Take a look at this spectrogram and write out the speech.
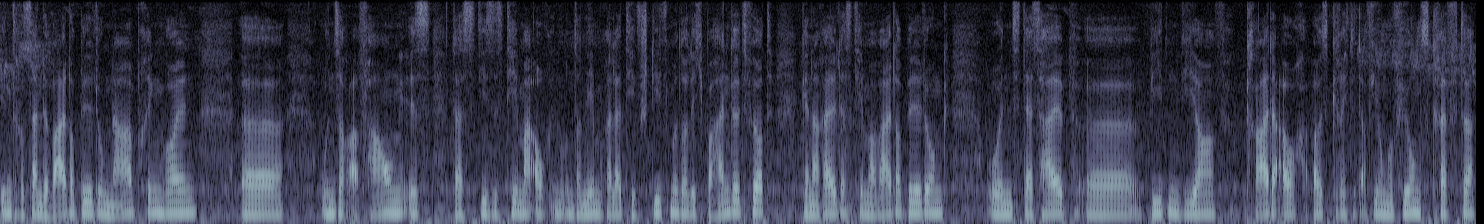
interessante Weiterbildung nahebringen wollen Unsere Erfahrung ist, dass dieses Thema auch in Unternehmen relativ stiefmütterlich behandelt wird, generell das Thema Weiterbildung. Und deshalb äh, bieten wir gerade auch ausgerichtet auf junge Führungskräfte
